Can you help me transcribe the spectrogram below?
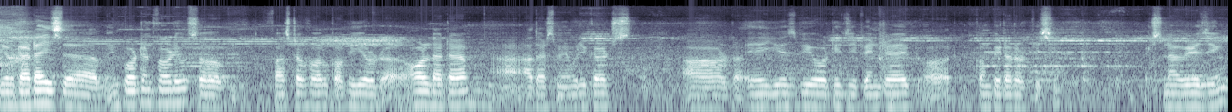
your data is uh, important for you so first of all copy your uh, all data uh, others memory cards or a usb otg pen drive or computer or pc it's now erasing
